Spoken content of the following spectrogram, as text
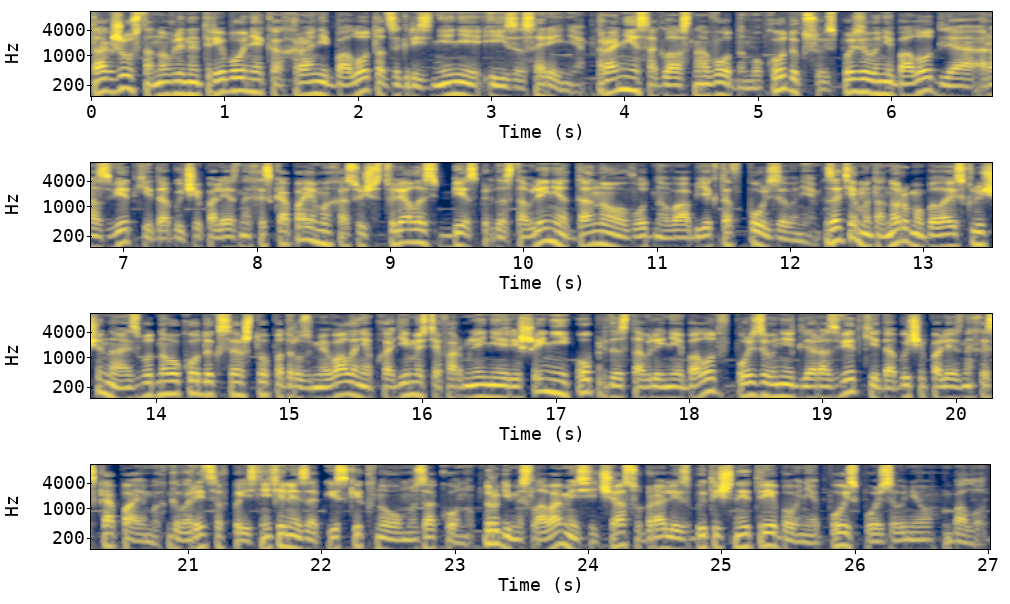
Также установлены требования к охране болот от загрязнения и засорения. Ранее, согласно Водному кодексу, использование болот для разведки и добычи полезных ископаемых осуществлялось без предоставления данного водного объекта в пользование. Затем эта норма была исключена из Водного кодекса, что подразумевало необходимость оформления решений о предоставлении болот в пользовании для разведки и добычи полезных ископаемых, говорится в пояснительной записке к новому закону. Другими словами, сейчас убрали избыточные требования по использованию болот.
